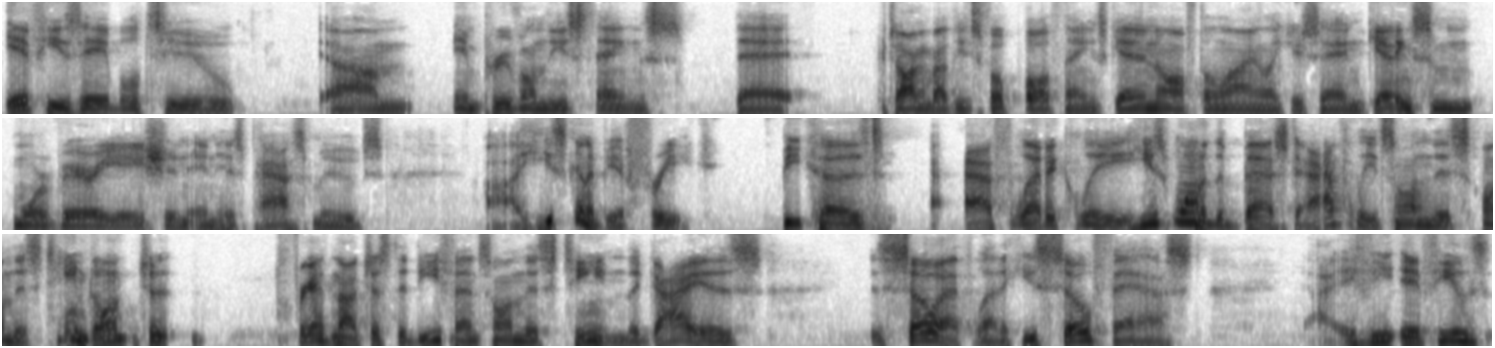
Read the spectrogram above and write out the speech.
if he's able to um, improve on these things that you're talking about, these football things, getting off the line, like you're saying, getting some more variation in his pass moves, uh, he's going to be a freak because athletically, he's one of the best athletes on this on this team. Don't just forget not just the defense on this team. The guy is, so athletic. He's so fast if he if he's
